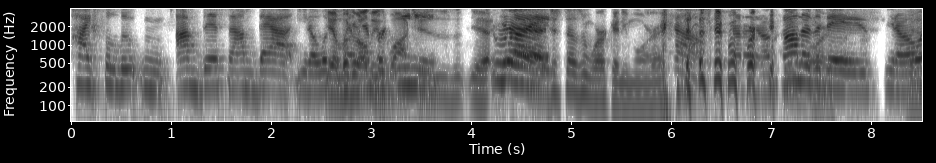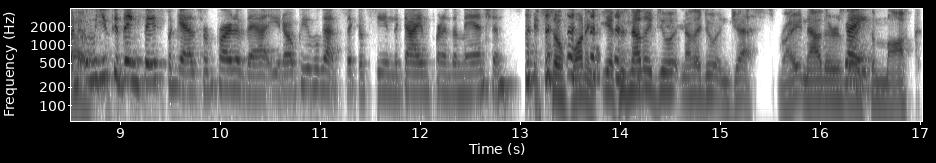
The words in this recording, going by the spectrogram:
highfalutin, I'm this, I'm that, you know, look yeah, at look at all these watches. Yeah. Right. Yeah. It just doesn't work anymore. No, doesn't no, no, no. Gone are the days, you know, yeah. and you could think Facebook ads were part of that. You know, people got sick of seeing the guy in front of the mansion. it's so funny. Yeah. Cause now they do it. Now they do it in jest, right? Now there's right. like the mock,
